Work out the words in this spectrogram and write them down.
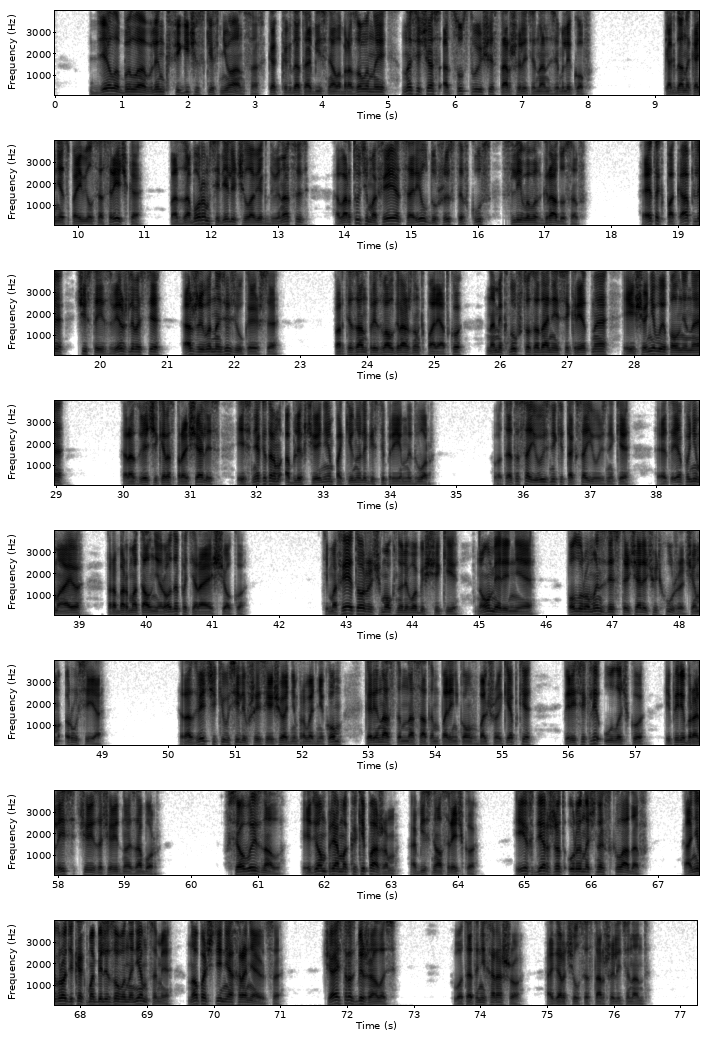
Дело было в лингвфигических нюансах, как когда-то объяснял образованный, но сейчас отсутствующий старший лейтенант Земляков. Когда, наконец, появился Сречка, под забором сидели человек 12, а во рту Тимофея царил душистый вкус сливовых градусов. Этак по капле, чисто из вежливости, а живо назюзюкаешься. Партизан призвал граждан к порядку, намекнув, что задание секретное и еще не выполненное, Разведчики распрощались и с некоторым облегчением покинули гостеприимный двор. «Вот это союзники так союзники. Это я понимаю», — пробормотал Нерода, потирая щеку. Тимофея тоже чмокнули в обе щеки, но умереннее. Полурумын здесь встречали чуть хуже, чем Русия. Разведчики, усилившиеся еще одним проводником, коренастым носатым пареньком в большой кепке, пересекли улочку и перебрались через очередной забор. «Все вызнал. Идем прямо к экипажам», — объяснял Сречко. «Их держат у рыночных складов. Они вроде как мобилизованы немцами, но почти не охраняются. Часть разбежалась». «Вот это нехорошо», — огорчился старший лейтенант.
